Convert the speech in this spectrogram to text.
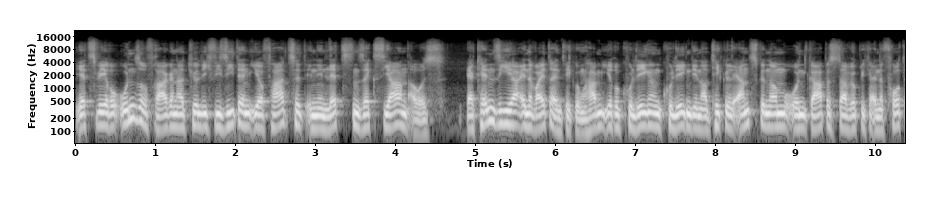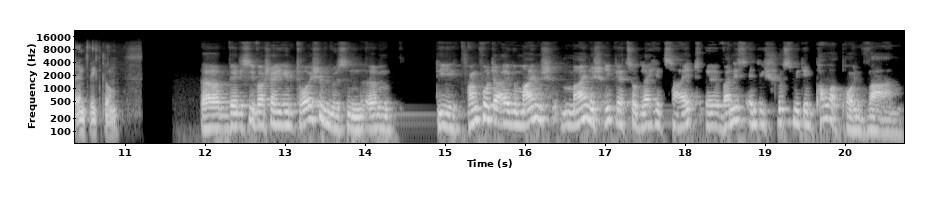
Jetzt wäre unsere Frage natürlich, wie sieht denn Ihr Fazit in den letzten sechs Jahren aus? Erkennen Sie hier eine Weiterentwicklung? Haben Ihre Kolleginnen und Kollegen den Artikel ernst genommen und gab es da wirklich eine Fortentwicklung? Da werde ich Sie wahrscheinlich enttäuschen müssen. Ähm, die Frankfurter Allgemeine schrieb ja zur gleichen Zeit, äh, wann ist endlich Schluss mit dem PowerPoint-Wahn?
